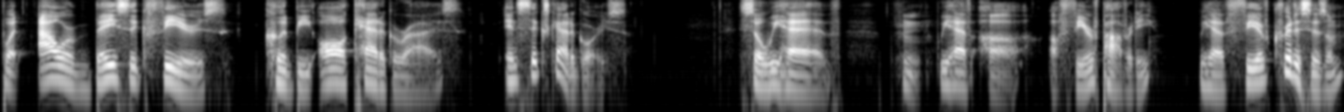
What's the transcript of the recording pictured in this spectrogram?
But our basic fears could be all categorized in six categories. So we have, hmm, we have a, a fear of poverty, we have fear of criticism,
